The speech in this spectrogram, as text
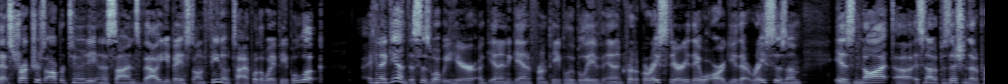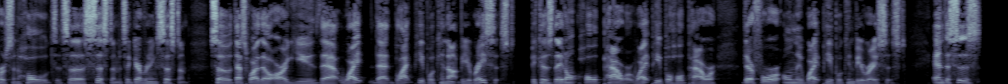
that structures opportunity and assigns value based on phenotype or the way people look. And again, this is what we hear again and again from people who believe in critical race theory. They will argue that racism is not uh, it's not a position that a person holds. It's a system. It's a governing system. So that's why they'll argue that white that black people cannot be racist because they don't hold power. White people hold power. Therefore, only white people can be racist. And this is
